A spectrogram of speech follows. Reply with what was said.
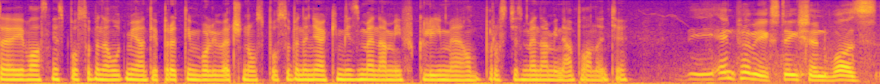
je vlastne spôsobené ľuďmi a tie predtým boli väčšinou spôsobené nejakými zmenami v klíme alebo proste zmenami na planete. The N-Permi extinction was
